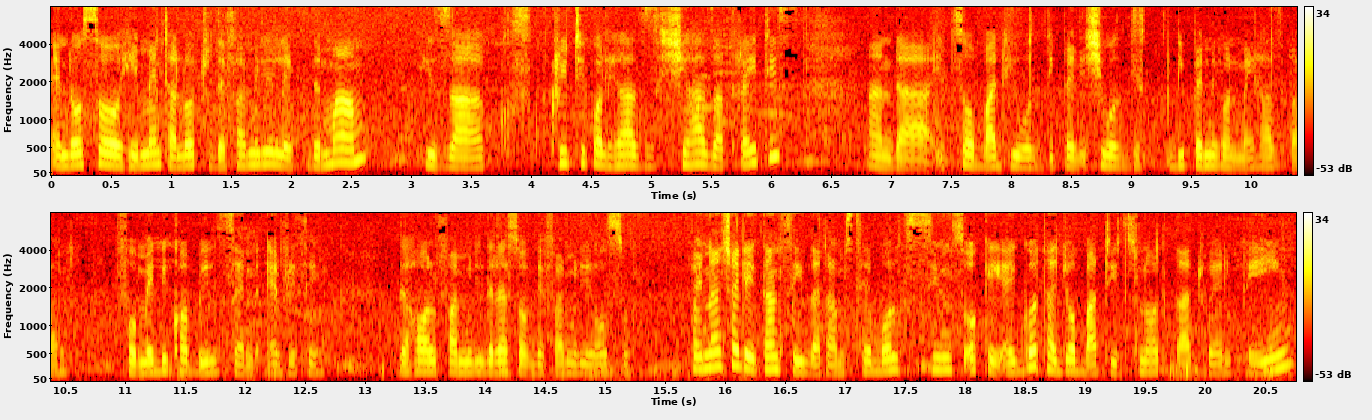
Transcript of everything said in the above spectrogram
And also, he meant a lot to the family. Like the mom, he's uh, critical. He has, she has arthritis, and uh, it's so bad. He was depend, she was depending on my husband for medical bills and everything the whole family, the rest of the family also. Financially, I can't say that I'm stable since, okay, I got a job, but it's not that well paying.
